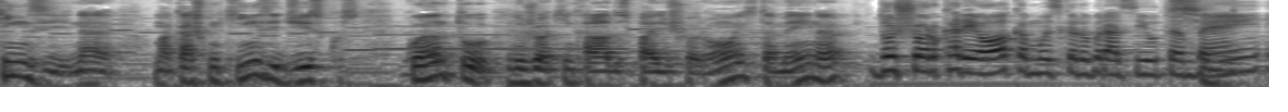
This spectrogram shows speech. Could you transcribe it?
15, né? Uma caixa com 15 discos, quanto do Joaquim Calado, os Pais de Chorões também, né? do Choro Carioca, música do Brasil também,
